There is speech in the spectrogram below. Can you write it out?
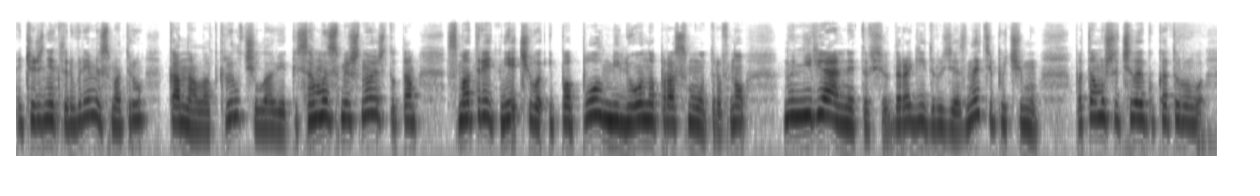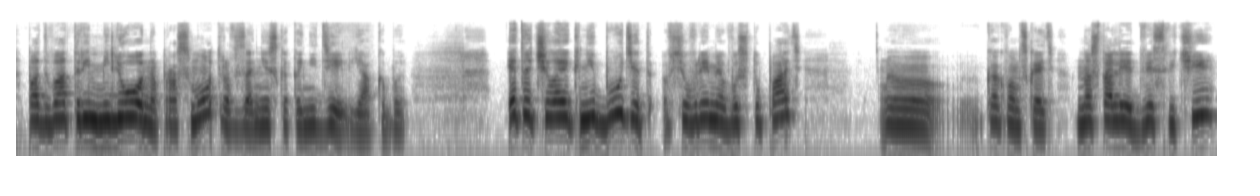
И через некоторое время смотрю, канал открыл человек. И самое смешное, что там смотреть нечего и по полмиллиона просмотров. Но ну нереально это все, дорогие друзья. Знаете почему? Потому что человек, у которого по 2-3 миллиона просмотров за несколько недель якобы, этот человек не будет все время выступать, э, как вам сказать, на столе две свечи,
